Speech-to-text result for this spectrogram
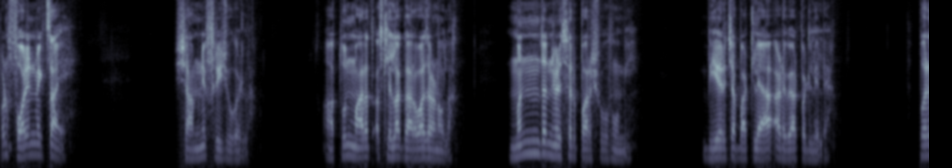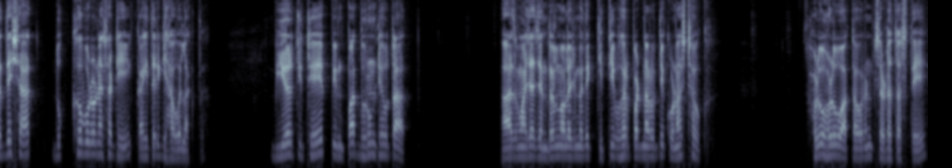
पण फॉरेन मेकचा आहे. श्यामने फ्रीज उघडला. आतून मारत असलेला गारवा जाणवला. मंद निळसर पार्श्वभूमी. बियरच्या बाटल्या आडव्या पडलेल्या. परदेशात दुःख बुडवण्यासाठी काहीतरी घ्यावं लागतं. बियर तिथे पिंपात भरून ठेवतात. आज माझ्या जनरल नॉलेजमध्ये किती भर पडणार होती कोणास ठाऊक? हळूहळू वातावरण चढत असते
